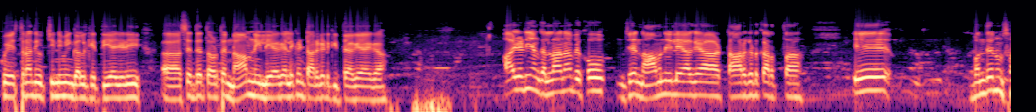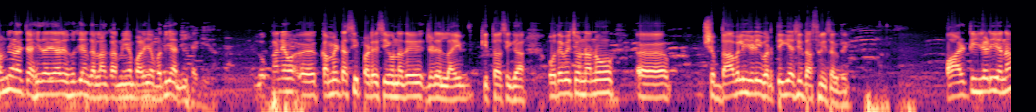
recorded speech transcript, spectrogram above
ਕੋਈ ਇਸ ਤਰ੍ਹਾਂ ਦੀ ਉੱਚੀ ਨੀਵੀਂ ਗੱਲ ਕੀਤੀ ਹੈ ਜਿਹੜੀ ਸਿੱਧੇ ਤੌਰ ਤੇ ਨਾਮ ਨਹੀਂ ਲਿਆ ਗਿਆ ਲੇਕਿਨ ਟਾਰਗੇਟ ਕੀਤਾ ਗਿਆ ਹੈਗਾ। ਆ ਜਿਹੜੀਆਂ ਗੱਲਾਂ ਨਾ ਵੇਖੋ ਜੇ ਨਾਮ ਨਹੀਂ ਲਿਆ ਗਿਆ ਟਾਰਗੇਟ ਕਰਤਾ ਇਹ ਬੰਦੇ ਨੂੰ ਸਮਝਣਾ ਚਾਹੀਦਾ ਯਾਰ ਇਹੋ ਜਿਹੀਆਂ ਗੱਲਾਂ ਕਰਨੀਆਂ ਬਾਲੀਆਂ ਵਧੀਆ ਨਹੀਂ ਹੈਗੀਆਂ। ਲੋਕਾਂ ਨੇ ਕਮੈਂਟ ਅਸੀਂ ਪੜ੍ਹੇ ਸੀ, ਉਹਨਾਂ ਦੇ ਜਿਹੜੇ ਲਾਈਵ ਕੀਤਾ ਸੀਗਾ, ਉਹਦੇ ਵਿੱਚ ਉਹਨਾਂ ਨੂੰ ਸ਼ਬਦਾਵਲੀ ਜਿਹੜੀ ਵਰਤੀ ਗਈ, ਅਸੀਂ ਦੱਸ ਨਹੀਂ ਸਕਦੇ। ਪਾਰਟੀ ਜਿਹੜੀ ਹੈ ਨਾ,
